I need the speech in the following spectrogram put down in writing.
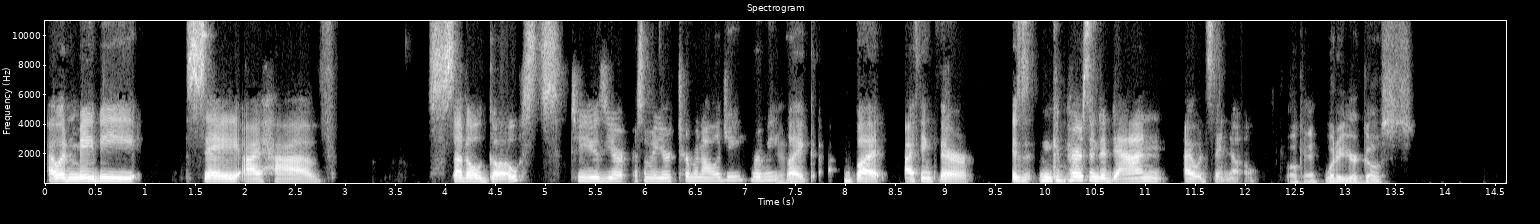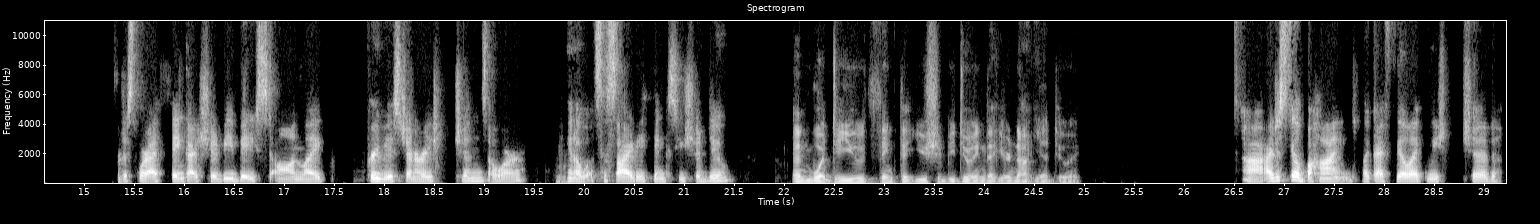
I would maybe say I have subtle ghosts to use your some of your terminology, Ramit. Yeah. Like, but I think they're is in comparison to Dan, I would say no. Okay. What are your ghosts? just where I think I should be based on like previous generations or Hmm. you know what society thinks you should do. And what do you think that you should be doing that you're not yet doing? Uh, I just feel behind. Like I feel like we should.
